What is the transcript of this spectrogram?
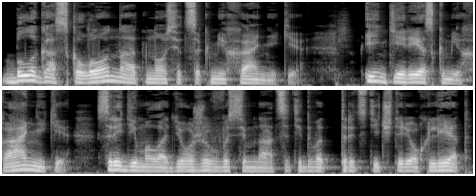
благосклонно относятся к механике. Интерес к механике среди молодежи в 18-34 лет.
